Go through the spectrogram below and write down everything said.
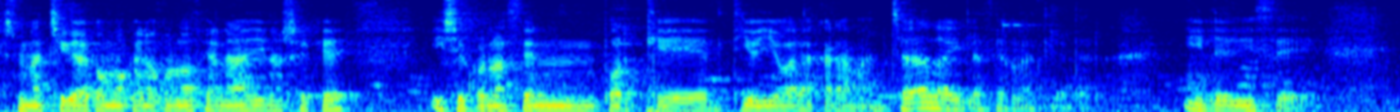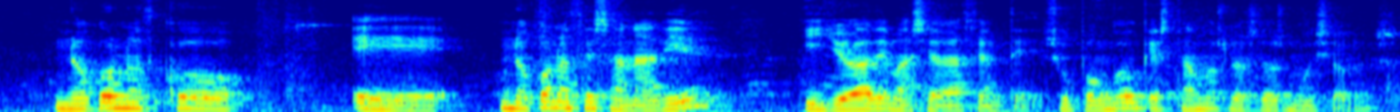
Es una chica como que no conoce a nadie, no sé qué, y se conocen porque el tío lleva la cara manchada y le hace gracia. Y le dice, no conozco... eh, no conoces a nadie y yo a demasiada gente. Supongo que estamos los dos muy solos.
